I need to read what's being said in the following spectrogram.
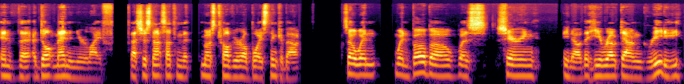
in the adult men in your life. That's just not something that most 12 year old boys think about. So when when Bobo was sharing, you know, that he wrote down greedy,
